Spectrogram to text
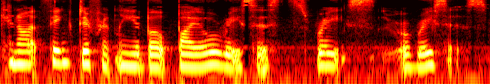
cannot think differently about bio-racists' race or races.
